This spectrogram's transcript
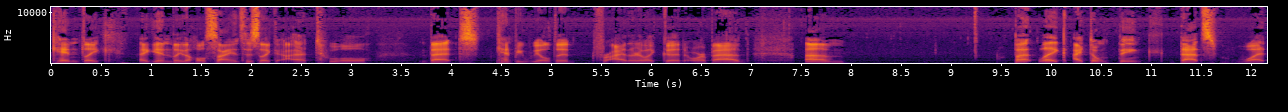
can like again like the whole science is like a tool that can't be wielded for either like good or bad um but like i don't think that's what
